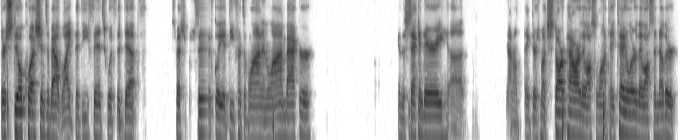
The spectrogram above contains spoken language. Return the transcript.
There's still questions about like the defense with the depth, specifically at defensive line and linebacker. In the secondary, uh, I don't think there's much star power. They lost Alontae Taylor. They lost another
